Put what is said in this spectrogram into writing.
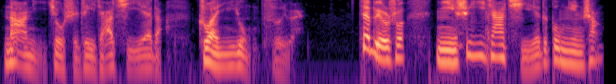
那你就是这家企业的专用资源。再比如说，你是一家企业的供应商，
